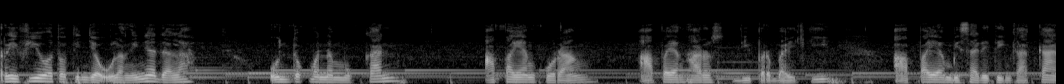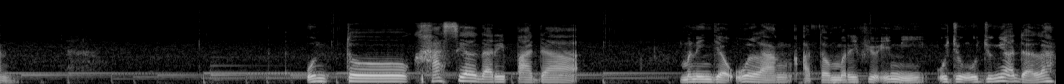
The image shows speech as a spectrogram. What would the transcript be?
review atau tinjau ulang ini adalah untuk menemukan apa yang kurang, apa yang harus diperbaiki, apa yang bisa ditingkatkan untuk hasil daripada meninjau ulang atau mereview ini ujung-ujungnya adalah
